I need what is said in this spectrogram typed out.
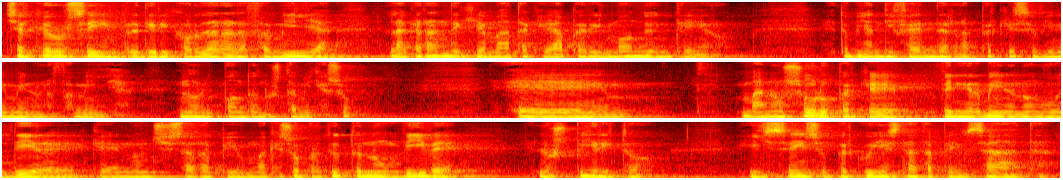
cercherò sempre di ricordare alla famiglia la grande chiamata che ha per il mondo intero. E dobbiamo difenderla perché se viene meno la famiglia, non, il mondo non sta mica su. E, ma non solo perché venire meno non vuol dire che non ci sarà più, ma che soprattutto non vive lo spirito, il senso per cui è stata pensata.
